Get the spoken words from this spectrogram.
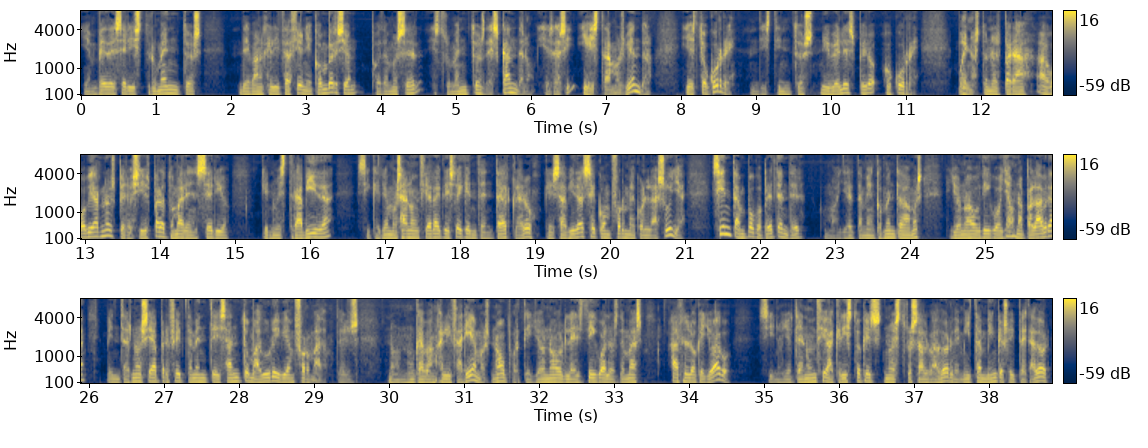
Y en vez de ser instrumentos de evangelización y conversión, podemos ser instrumentos de escándalo. Y es así, y estamos viendo. Y esto ocurre en distintos niveles, pero ocurre. Bueno, esto no es para agobiarnos, pero sí es para tomar en serio que nuestra vida, si queremos anunciar a Cristo, hay que intentar, claro, que esa vida se conforme con la suya, sin tampoco pretender como ayer también comentábamos, yo no digo ya una palabra mientras no sea perfectamente santo, maduro y bien formado. Entonces, no, nunca evangelizaríamos, no, porque yo no les digo a los demás, haz lo que yo hago, sino yo te anuncio a Cristo que es nuestro Salvador, de mí también que soy pecador.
